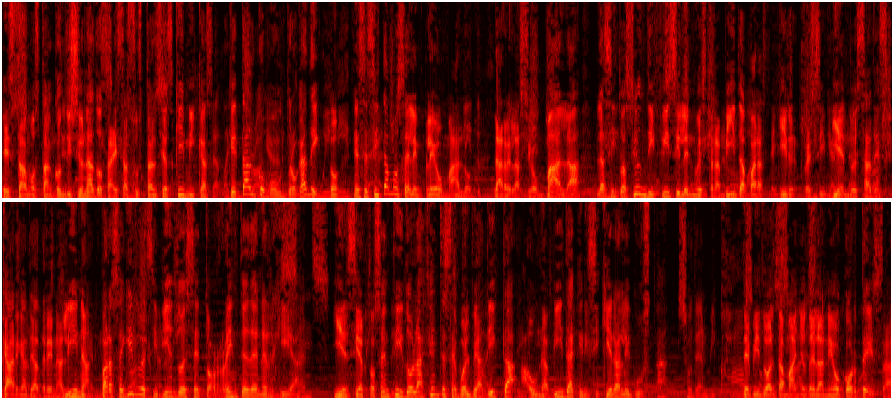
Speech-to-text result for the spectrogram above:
Estamos tan condicionados a esas sustancias químicas que tal como un drogadicto necesitamos el empleo malo, la relación mala, la situación difícil en nuestra vida para seguir recibiendo esa descarga de adrenalina, para seguir recibiendo ese torrente de energía. Y en cierto sentido la gente se vuelve adicta a una vida que ni siquiera le gusta. Debido al tamaño de la neocorteza,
